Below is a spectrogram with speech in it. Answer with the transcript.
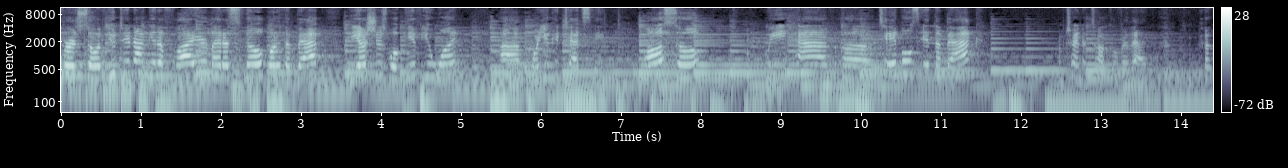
first. So if you did not get a flyer, let us know. Go to the back. The ushers will give you one, um, or you can text me. Also, we have uh, tables in the back. I'm trying to talk over that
